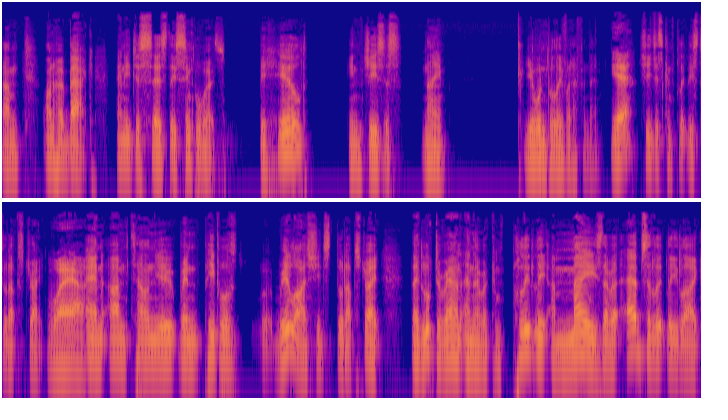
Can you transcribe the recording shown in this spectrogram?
um, on her back, and he just says these simple words Be healed in Jesus' name. You wouldn't believe what happened then. Yeah. She just completely stood up straight. Wow. And I'm telling you, when people realized she'd stood up straight, they looked around and they were completely amazed. They were absolutely like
